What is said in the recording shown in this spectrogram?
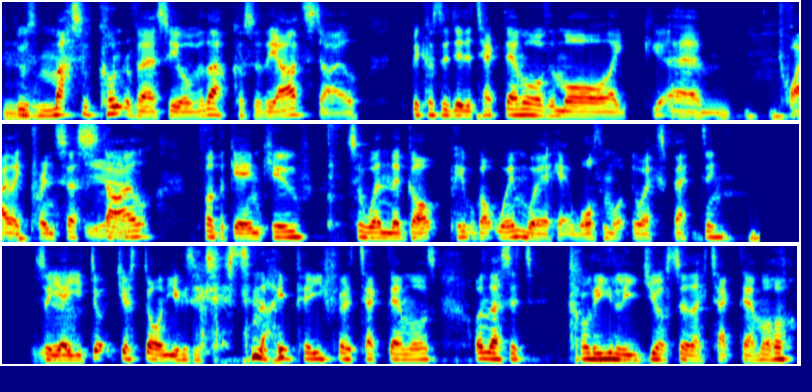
Mm. There was massive controversy over that because of the art style. Because they did a tech demo of the more like um, Twilight Princess Yeah. style for the GameCube. So when they got people got Wind Waker, it wasn't what they were expecting. So yeah, you do, just don't use existing IP for tech demos unless it's clearly just a like, tech demo.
